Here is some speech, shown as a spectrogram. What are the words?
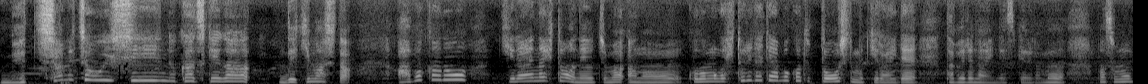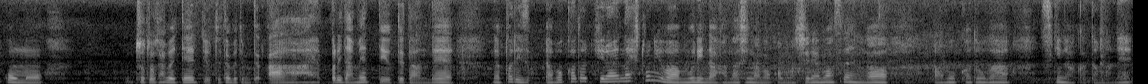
めちゃめちゃ美味しいぬか漬けができました。アボカド嫌いな人はね、うちは、あの、子供が一人だけアボカドどうしても嫌いで食べれないんですけれども、まあ、その子も、ちょっと食べてって言って食べてみたら、ああ、やっぱりダメって言ってたんで、やっぱりアボカド嫌いな人には無理な話なのかもしれませんが、アボカドが好きな方はね、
